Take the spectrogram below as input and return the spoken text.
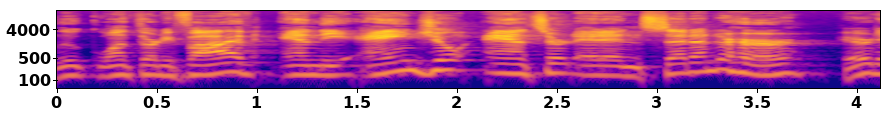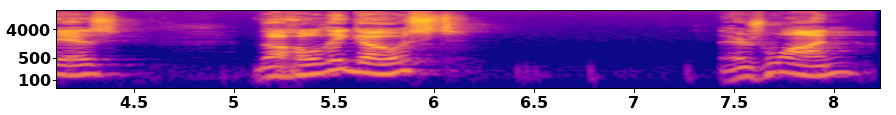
Luke 135, and the angel answered and said unto her, here it is, the Holy Ghost, there's one,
